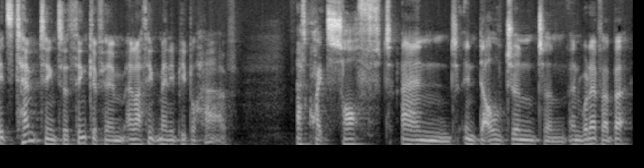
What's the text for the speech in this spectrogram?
It's tempting to think of him, and I think many people have, as quite soft and indulgent and, and whatever. But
